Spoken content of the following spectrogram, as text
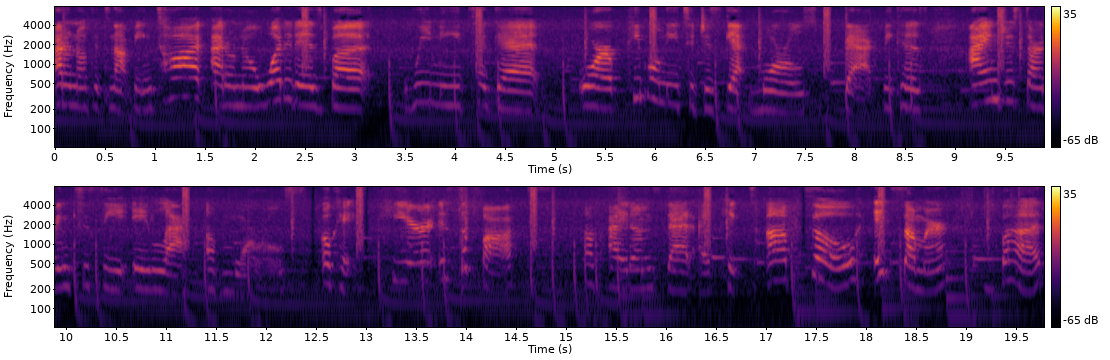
I don't know if it's not being taught. I don't know what it is, but we need to get, or people need to just get morals back because I'm just starting to see a lack of morals. Okay, here is the box of items that I picked up. So it's summer, but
